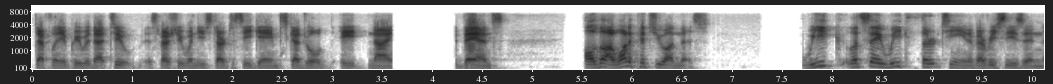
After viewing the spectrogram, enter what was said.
definitely agree with that too. Especially when you start to see games scheduled eight, nine advance. Although I want to pitch you on this week, let's say week 13 of every season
